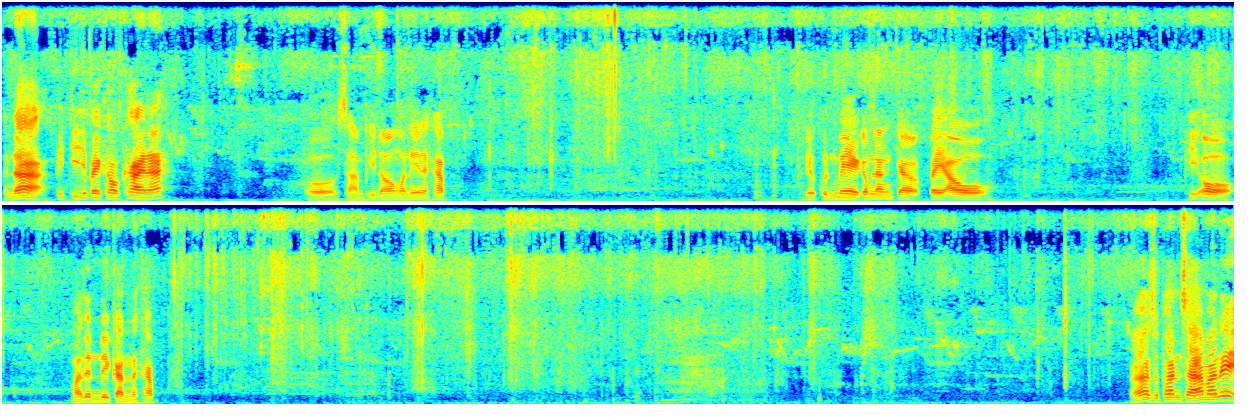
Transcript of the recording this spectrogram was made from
เพนด้าพี่จีจะไปเข้าค่ายนะ โอ้สามพี่น้องวันนี้นะครับ เดี๋ยวคุณแม่กำลังจะไปเอา พี่อ้อมาเล่นด้วยกันนะครับ อ่าสุพรรณษามานี่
